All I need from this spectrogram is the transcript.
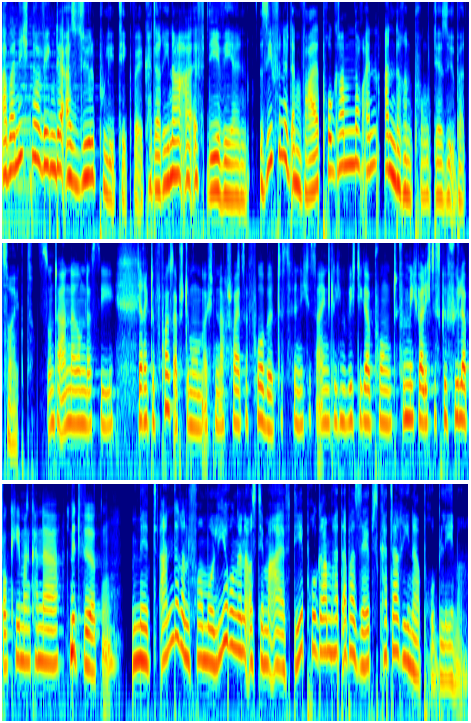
Aber nicht nur wegen der Asylpolitik will Katharina AfD wählen. Sie findet im Wahlprogramm noch einen anderen Punkt, der sie überzeugt. Das ist unter anderem, dass sie direkte Volksabstimmungen möchten nach Schweizer Vorbild. Das finde ich ist eigentlich ein wichtiger Punkt für mich, weil ich das Gefühl habe, okay, man kann da mitwirken. Mit anderen Formulierungen aus dem AfD-Programm hat aber selbst Katharina Probleme.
